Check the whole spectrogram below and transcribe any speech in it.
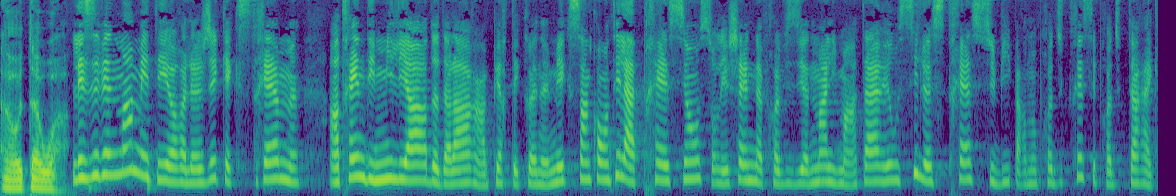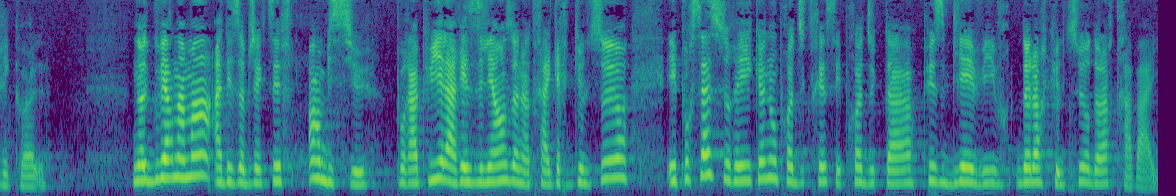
à Ottawa. Les événements météorologiques extrêmes entraînent des milliards de dollars en pertes économiques, sans compter la pression sur les chaînes d'approvisionnement alimentaire et aussi le stress subi par nos productrices et producteurs agricoles. Notre gouvernement a des objectifs ambitieux pour appuyer la résilience de notre agriculture et pour s'assurer que nos productrices et producteurs puissent bien vivre de leur culture, de leur travail.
